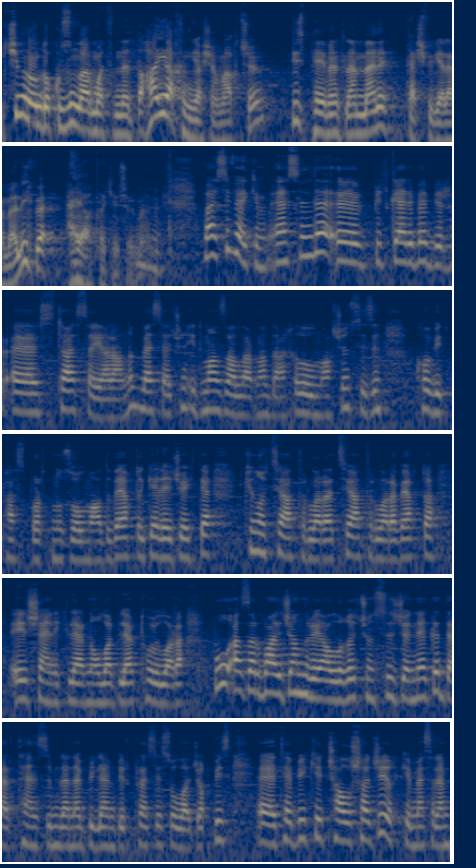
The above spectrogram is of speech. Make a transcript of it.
2019-un normativinə daha yaxın yaşamaq üçün biz peyvəndlənməni təşviq eləməliyik və həyata keçirməliyik. Vasif həkim, əslində e, bir qəribə bir e, situasiya yaranıb. Məsəl üçün idman zallarına daxil olmaq üçün sizin Covid pasportunuz olmalıdır və yaxud da gələcəkdə kinoteatrlara, teatrlara və yaxud da el şənliklərinə ola bilər, toylara. Bu Azərbaycan reallığı üçün sizcə nə qədər tənzimlənə bilən bir proses olacaq? Biz e, təbii ki, çalışacağıq ki, məsələn,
